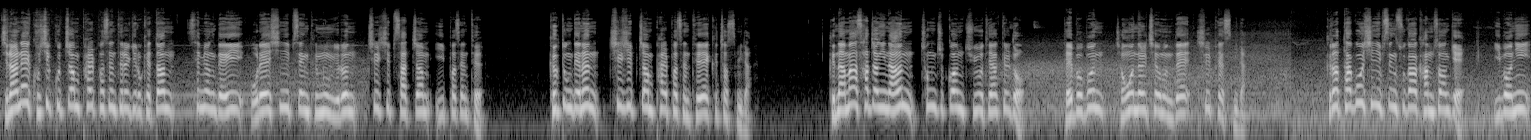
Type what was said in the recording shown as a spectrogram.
지난해 99.8%를 기록했던 세명대의 올해 신입생 등록률은 74.2%, 극동대는 70.8%에 그쳤습니다. 그나마 사정이 나은 청주권 주요 대학들도 대부분 정원을 채우는데 실패했습니다. 그렇다고 신입생 수가 감소한 게 이번이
